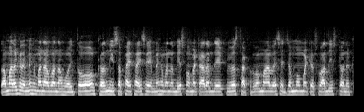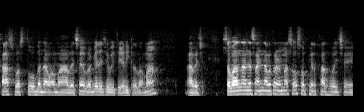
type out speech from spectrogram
તો અમારા ઘરે મહેમાન આવવાના હોય તો ઘરની સફાઈ થાય છે. મહેમાનો બેસવા માટે આરામદાયક વ્યવસ્થા કરવામાં આવે છે. જમવા માટે સ્વાદિષ્ટ અને ખાસ વસ્તુઓ બનાવવામાં આવે છે. વગેરે જેવી તૈયારી કરવામાં આવે છે. સવારના અને સાંજના વાતાવરણમાં શો શો ફેરફાર હોય છે.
